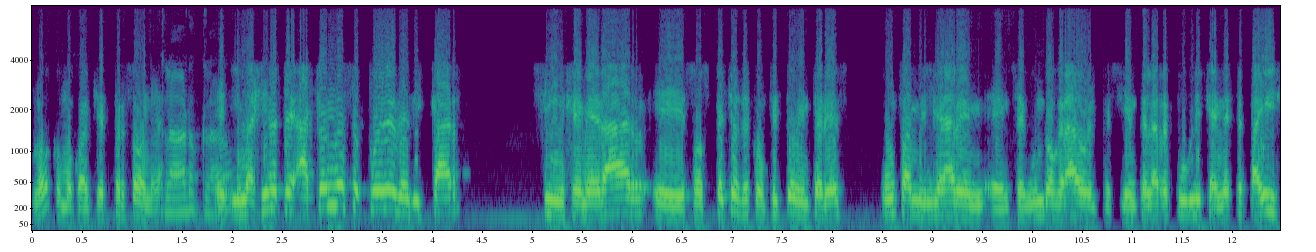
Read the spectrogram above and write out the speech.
¿no? Como cualquier persona. Claro, claro. Eh, imagínate, ¿a qué no se puede dedicar sin generar sospechas de conflicto de interés un familiar en, segundo grado del presidente de la República en este país.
